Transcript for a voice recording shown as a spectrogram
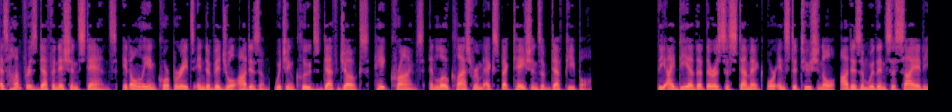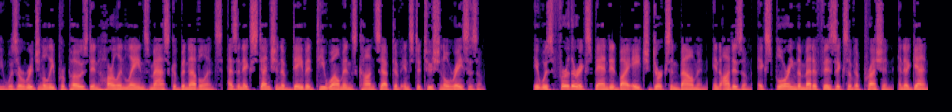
As Humphreys' definition stands, it only incorporates individual audism, which includes deaf jokes, hate crimes, and low classroom expectations of deaf people. The idea that there is systemic, or institutional, audism within society was originally proposed in Harlan Lane's Mask of Benevolence, as an extension of David T. Wellman's concept of institutional racism. It was further expanded by H. Dirksen Bauman, in Audism, Exploring the Metaphysics of Oppression, and again,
